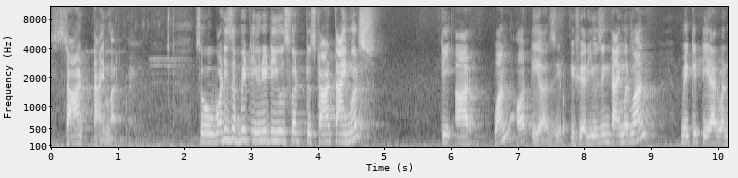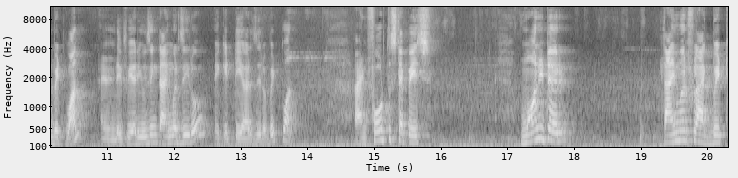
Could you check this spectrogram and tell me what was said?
start timer. So what is the bit you need to use for to start timers? TR1 or TR0. If you are using timer 1, make it TR1 bit 1 and if you are using timer 0 make it tr0 bit 1 and fourth step is monitor timer flag bit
